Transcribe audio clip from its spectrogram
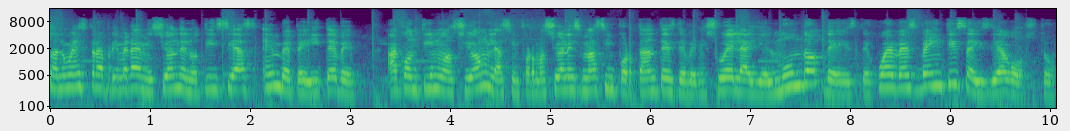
a nuestra primera emisión de noticias en BPI TV. A continuación, las informaciones más importantes de Venezuela y el mundo de este jueves 26 de agosto.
